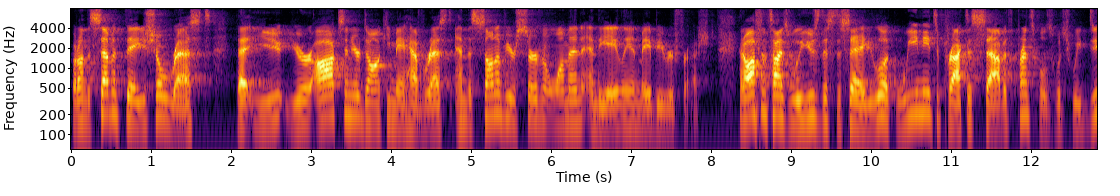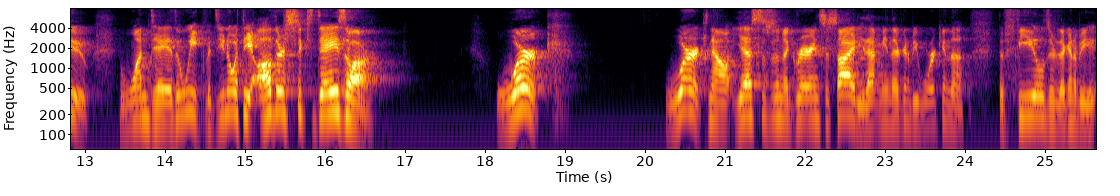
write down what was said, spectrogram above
but on the seventh day you shall rest, that you, your ox and your donkey may have rest, and the son of your servant woman and the alien may be refreshed. And oftentimes we'll use this to say, look, we need to practice Sabbath principles, which we do one day of the week. But do you know what the other six days are? Work. Work. Now, yes, this is an agrarian society. That means they're going to be working the the fields or they're going to be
